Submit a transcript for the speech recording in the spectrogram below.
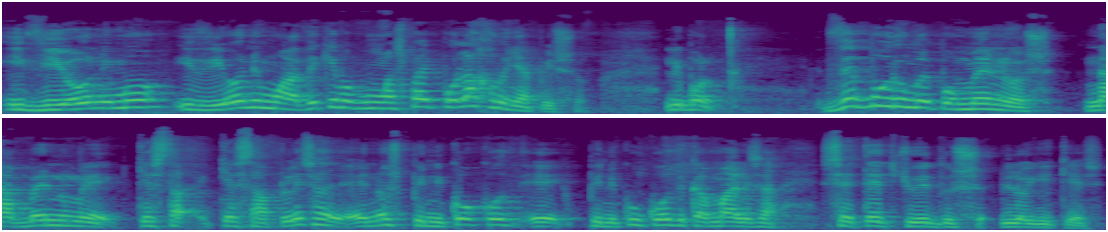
ιδιώνυμο, ιδιώνυμο αδίκημα που μας πάει πολλά χρόνια πίσω. Λοιπόν, δεν μπορούμε επομένως να μπαίνουμε και στα, και στα πλαίσια ενός ποινικού, ε, ποινικού κώδικα, μάλιστα, σε τέτοιου είδους λογικές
